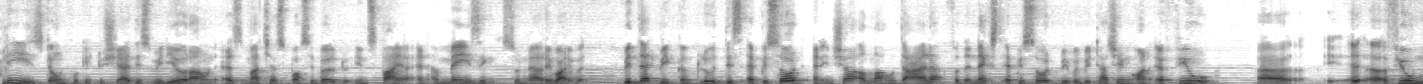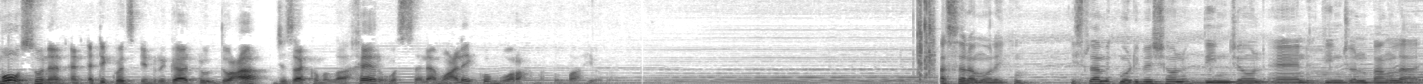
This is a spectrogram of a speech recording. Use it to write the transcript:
Please don't forget to share this video around as much as possible to inspire an amazing Sunnah revival. With that, we conclude this episode, and insha'Allah ta'ala, for the next episode, we will be touching on a few uh, a few more sunan and etiquettes in regard to dua. Jazakum Allah khair. Wassalamu alaikum wa rahmatullahi wa barakatuh. Assalamu alaikum. Islamic Motivation Deen Zone and Deen Zone Bangla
